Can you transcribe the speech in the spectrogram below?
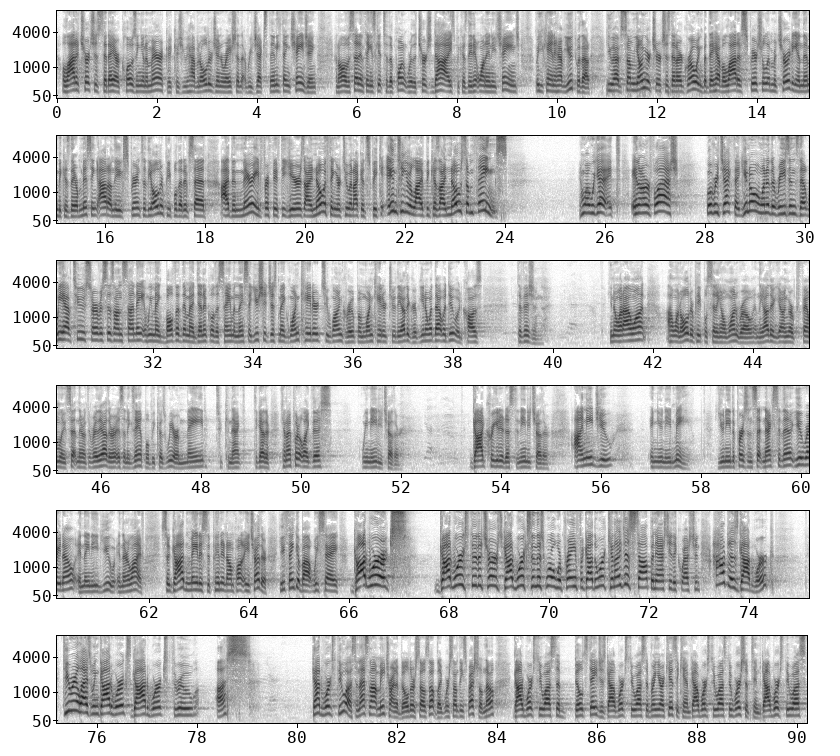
A lot of churches today are closing in America because you have an older generation that rejects anything changing, and all of a sudden things get to the point where the church dies because they didn't want any change, but you can't have youth without. You have some younger churches that are growing, but they have a lot of spiritual immaturity in them because they are missing out on the experience of the older people that have said, I've been married for 50 years, I know a thing or two, and I could speak into your life because I know some things. And what we get in our flesh, will reject that. You know, one of the reasons that we have two services on Sunday and we make both of them identical, the same, and they say you should just make one catered to one group and one catered to the other group. You know what that would do? It would cause division. You know what I want? I want older people sitting on one row and the other younger family sitting there for the other as an example because we are made to connect together. Can I put it like this? We need each other. God created us to need each other. I need you, and you need me. You need the person sitting next to them, you right now, and they need you in their life. So God made us dependent upon each other. You think about, we say, God works. God works through the church. God works in this world. We're praying for God to work. Can I just stop and ask you the question how does God work? Do you realize when God works, God works through us? God works through us, and that's not me trying to build ourselves up like we're something special. No, God works through us to build stages. God works through us to bring our kids to camp. God works through us to worship teams. God works through us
